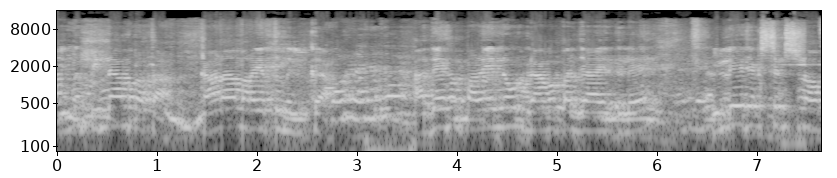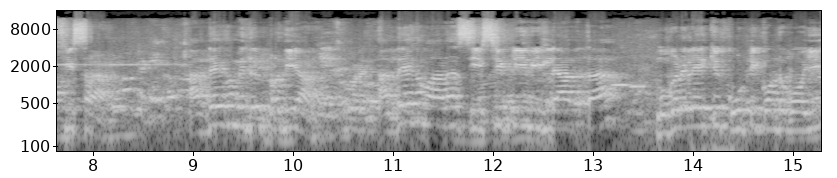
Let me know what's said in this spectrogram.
ഇന്ന് പിന്നാമ്പുറത്താണ് കാണാമറയത്ത് നിൽക്കുക. അദ്ദേഹം പഴയന്നൂർ ഗ്രാമപഞ്ചായത്തിലെ വില്ലേജ് എക്സ്റ്റൻഷൻ ഓഫീസറാണ് അദ്ദേഹം ഇതിൽ പ്രതിയാണ്. അദ്ദേഹമാണ് സി സി ടി വി ഇല്ലാത്ത മുകളിലേക്ക് കൂട്ടിക്കൊണ്ടുപോയി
